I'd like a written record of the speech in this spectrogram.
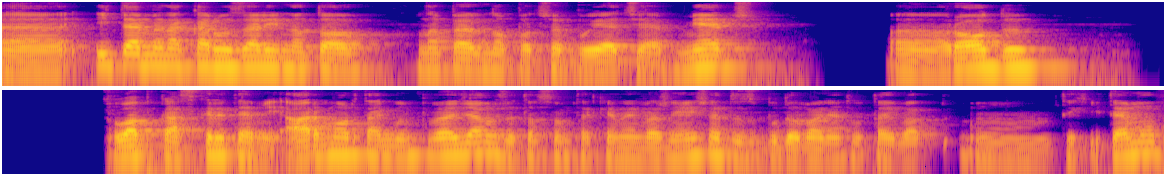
E, itemy na karuzeli, no to na pewno potrzebujecie miecz, e, rod, łapka z krytem i armor, tak bym powiedział, że to są takie najważniejsze do zbudowania tutaj mm, tych itemów.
